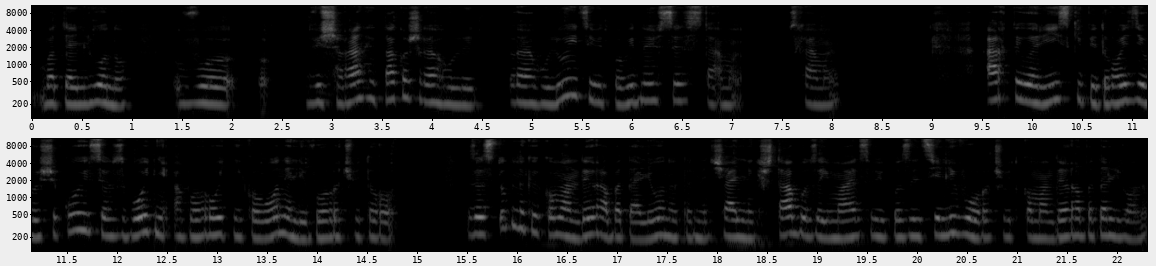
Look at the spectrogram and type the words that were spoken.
батальйону в е, дві шеренги також регулюється відповідною системою схемою. Артилерійські підрозділи шикуються в зводні або ротні колони ліворуч від рот. Заступники командира батальйону та начальник штабу займають свої позиції ліворуч від командира батальйону.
